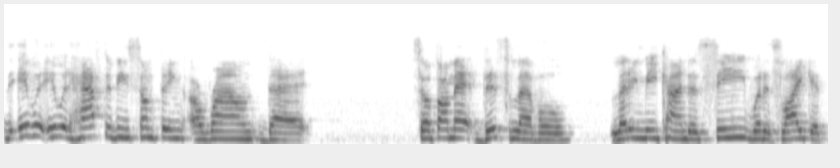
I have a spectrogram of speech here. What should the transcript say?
It would it would have to be something around that. So if I'm at this level, letting me kind of see what it's like at,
